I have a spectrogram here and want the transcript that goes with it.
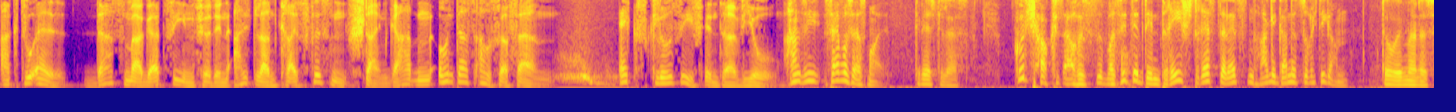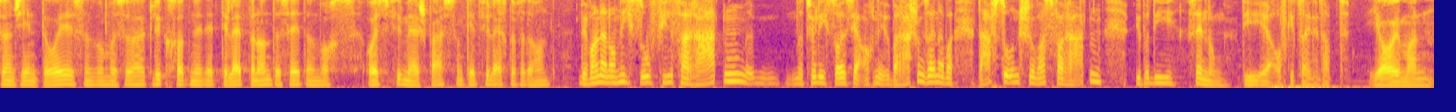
aktuell. Das Magazin für den Altlandkreis Füssen, Steingaden und das Außerfern. Exklusivinterview. Hansi, servus erstmal. Grüß dich, Lars. Gut schaut's aus. Was sieht dir den Drehstress der letzten Tage gar nicht so richtig an? Da, wenn man da so einen schönen Tag ist und wenn man so ein Glück hat, nicht die Leute beieinander sind, dann macht es alles viel mehr Spaß und geht viel leichter von der Hand. Wir wollen ja noch nicht so viel verraten. Natürlich soll es ja auch eine Überraschung sein, aber darfst du uns schon was verraten über die Sendung, die ihr aufgezeichnet habt? Ja, ich meine,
